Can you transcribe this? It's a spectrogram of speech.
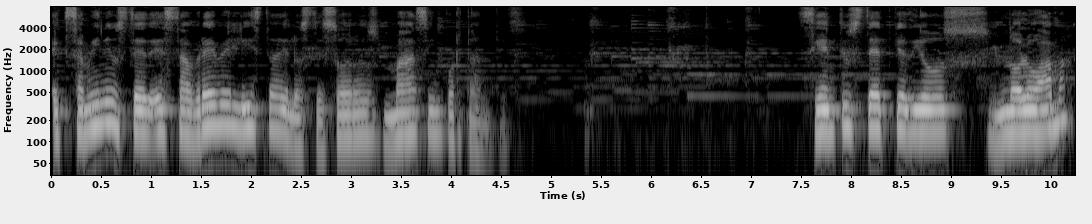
Examine usted esta breve lista de los tesoros más importantes. ¿Siente usted que Dios no lo ama?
